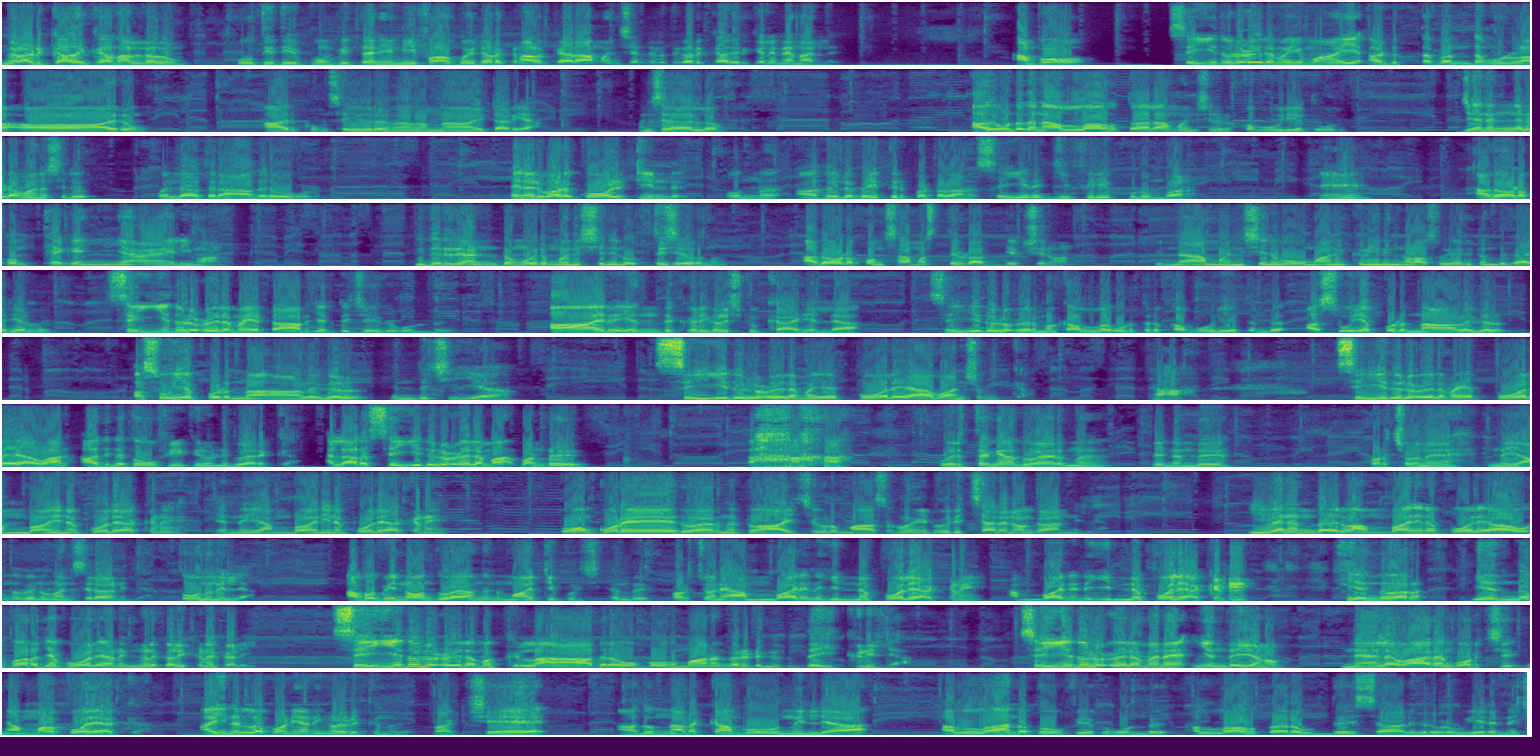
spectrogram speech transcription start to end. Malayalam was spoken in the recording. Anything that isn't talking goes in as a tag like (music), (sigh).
നിങ്ങൾ അടുക്കാതെ നിൽക്കുക നല്ലതും. കൂത്തിത്തിരിപ്പും പിത്തനിയും നിഫാക്കും ആയിട്ട് അടക്കുന്ന ആൾക്കാർ ആ മനുഷ്യന്റെ അടുത്ത് കടക്കാതിരിക്കൽ തന്നെ നല്ലത്. അപ്പോ സയ്യിദുൽ ഉലമയുമായി അടുത്ത ബന്ധമുള്ള ആരും ആർക്കും സയ്യിദുൽ ഉലമ നന്നായിട്ട് അറിയാം. മനസ്സിലായല്ലോ? അതുകൊണ്ട് തന്നെ അള്ളാഹു താല മനുഷ്യനൊരു കബൂലിയത്ത് കൊടുത്തു. ജനങ്ങളുടെ മനസ്സിൽ വല്ലാത്തൊരു ആദരവ് കൊടുത്തു. അതിന് ഒരുപാട് ക്വാളിറ്റി ഉണ്ട്. ഒന്ന് അഹ്ലുബൈത്തിൽപ്പെട്ടതാണ് സയ്യിദ് ജിഫിരി കുടുംബാണ്. ഏ? അതോടൊപ്പം തികഞ്ഞ ആലിമാണ്. ഇത് രണ്ടും ഒരു മനുഷ്യനിൽ ഒത്തുചേർന്നു. അതോടൊപ്പം സമസ്തയുടെ അധ്യക്ഷനുമാണ്. പിന്നെ ആ മനുഷ്യനെ ബഹുമാനിക്കണേ നിങ്ങൾ അസൂയായിട്ട് എന്ത് കാര്യമുള്ളത്? സയ്യിദുൽ ഉലമയെ ടാർഗറ്റ് ചെയ്തുകൊണ്ട് ആര് എന്ത് കളി കളിച്ചിട്ടും കാര്യമല്ല. സയ്യിദുൽ ഉലമക്ക് അള്ള കൊടുത്തൊരു കബൂലിയത്തുണ്ട് അസൂയപ്പെടുന്ന ആളുകൾ അസൂയപ്പെടുന്ന ആളുകൾ എന്ത് ചെയ്യുക സയ്യിദുൽ ഉലമയെ പോലെയാവാൻ ശ്രമിക്കാം. ആ. സയ്യിദുൽ ഉലമയെ പോലെയാവാൻ അതിന് തോഫീക്കിന് വേണ്ടി ഇത് വരക്കുക അല്ലാതെ സയ്യിദുൽ ഉലമ പണ്ട് (laughs) ഒരുത്തങ്ങനെ ദ്വാരന്ന് പിന്നെന്ത്? കുറച്ചോനെ എന്നെ ഈ അംബാനിനെ പോലെ ആക്കണേ എന്നെ ഈ അംബാനിനെ പോലെ ആക്കണേ. ഓൻ കുറെ ദ്വാരന്നിട്ടും ആഴ്ചകളും മാസങ്ങളും കഴിഞ്ഞിട്ട് ഒരു ചലനവും കാണുന്നില്ല. ഇവൻ എന്തായാലും അംബാനിനെ പോലെ ആവുമെന്ന് ഇവന് മനസ്സിലാകണില്ല തോന്നുന്നില്ല. അപ്പൊ പിന്നെ ഓൻ ദ്വയം നിന്ന് മാറ്റി പിടിച്ച് എന്ത്? കുറച്ചോനെ അംബാനിനെ പോലെ ആക്കണേ. അംബാനിനെ പോലെ ആക്കണേ. എന്ന് പറ എന്ന് പറഞ്ഞ പോലെയാണ് നിങ്ങൾ കളിക്കണ കളി. സയ്യിദുൽ ഉലമക്കുള്ള ആദരവും ബഹുമാനം കണ്ടിട്ട് നിങ്ങൾക്ക് ദഹിക്കണില്ല. സയ്യിദുൽ ഉലമനെ ഇനി എന്ത് ചെയ്യണം? നിലവാരം കുറച്ച് നമ്മളെ പോലെ ആക്കുക. അതിനുള്ള പണിയാണ് നിങ്ങൾ എടുക്കുന്നത്. പക്ഷേ അതും നടക്കാൻ പോകുന്നില്ല. അള്ളാഹിന്റെ തോഫിയൊക്കെ കൊണ്ട് അള്ളാഹു താര ഉദ്ദേശിച്ച ആളുകൾ ഇവിടെ ഉയരന്നെ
